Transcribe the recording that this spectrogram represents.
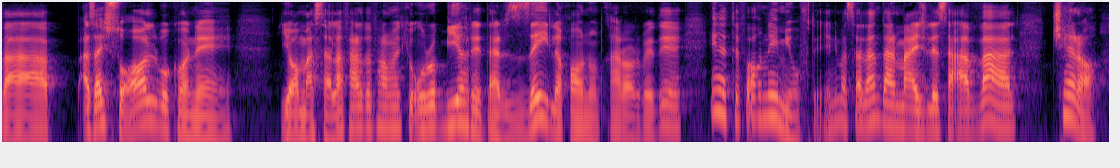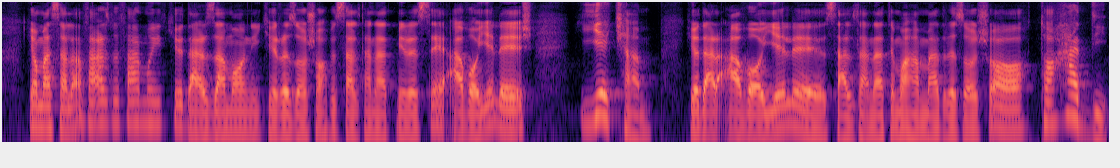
و ازش سوال بکنه یا مثلا فرض بفرمایید که اون رو بیاره در زیل قانون قرار بده این اتفاق نمیفته یعنی مثلا در مجلس اول چرا؟ یا مثلا فرض بفرمایید که در زمانی که رضا شاه به سلطنت می‌رسه اوایلش یکم یا در اوایل سلطنت محمد رضا شاه تا حدی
